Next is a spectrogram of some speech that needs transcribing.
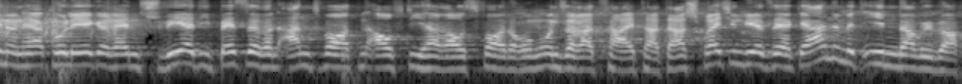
Ihnen, Herr Kollege Rentsch, wer die besseren Antworten auf die Herausforderungen unserer Zeit hat. Da sprechen wir sehr gerne mit Ihnen darüber.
